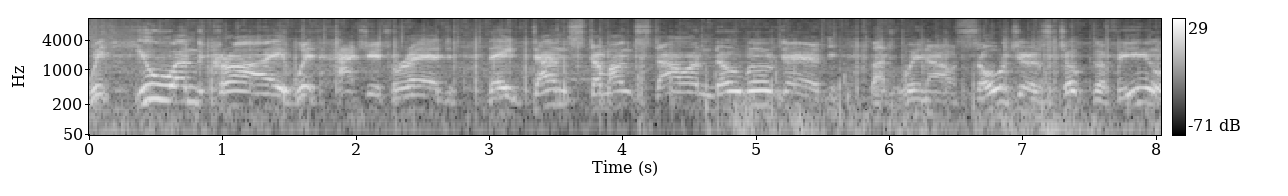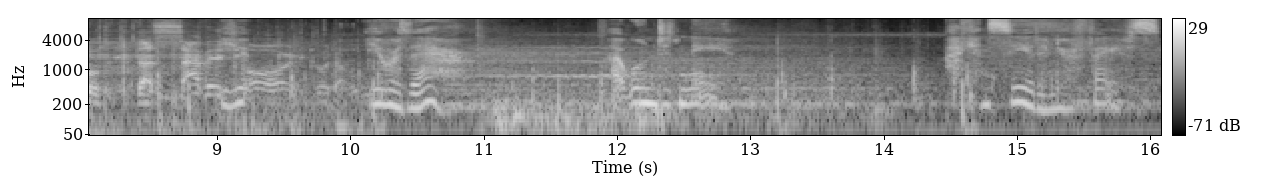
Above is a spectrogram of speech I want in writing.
With hue and cry, with hatchet red, they danced amongst our noble dead. But when our soldiers took the field, the savage You- horde could You were there. That wounded knee. I can see it in your face.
